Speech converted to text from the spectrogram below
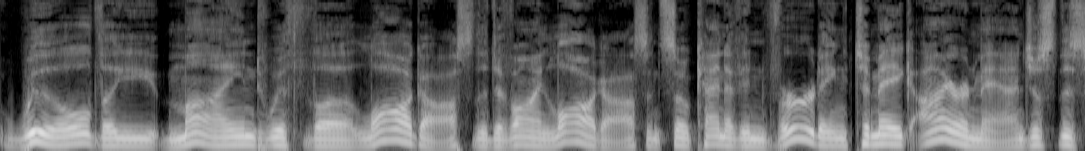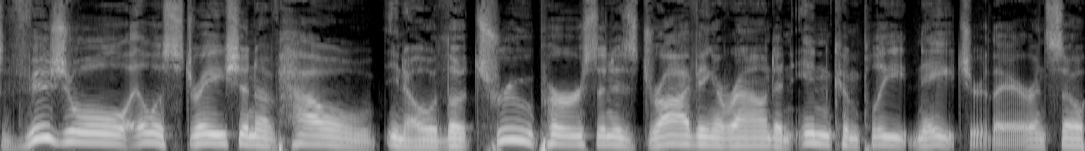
will, the mind with the logos, the divine logos, and so kind of inverting to make Iron Man just this visual illustration of how you know, the true person is driving around an incomplete nature there. And so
